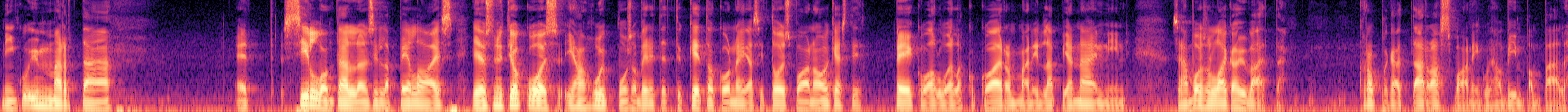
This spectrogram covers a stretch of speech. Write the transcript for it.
niin kuin ymmärtää, että silloin tällöin sillä pelaisi. Ja jos nyt joku olisi ihan huippuunsa viritetty ketokone ja sit olisi vaan oikeasti PK-alueella koko Ironmanin läpi ja näin, niin sehän voisi olla aika hyvä, että kroppa käyttää rasvaa niin kuin ihan vimpan päälle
